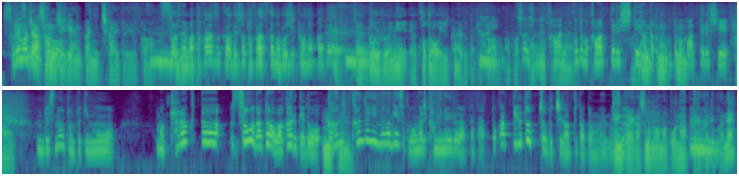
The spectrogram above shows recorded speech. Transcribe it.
それはじゃあ三次元化に近いというか、うん、そうですね、まあ、宝塚ですと宝塚のロジックの中で、うん、どういうふうに言葉を言い換えるかとか、はい、あとは、そうですね。言葉変わってるしシティハンターとかも言葉変わってるし、はい、デスノートの時もまあ、キャラクターそうだとは分かるけど、うんうん、完全に漫画原作と同じ髪の色だったかとかっていうとちょっと違ってたと思います。展開がそのままこうなってるかとかね、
